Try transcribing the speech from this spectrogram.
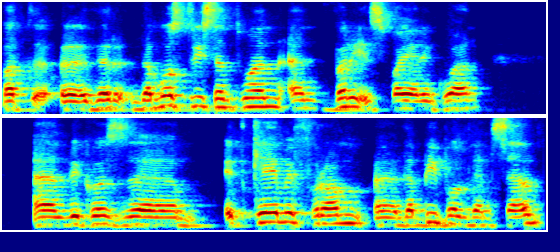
but uh, the, the most recent one and very inspiring one, and because um, it came from the people themselves,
